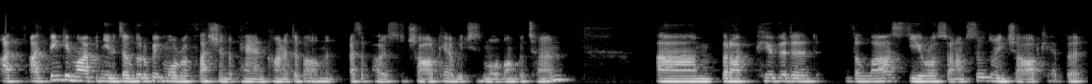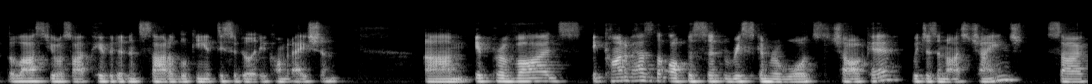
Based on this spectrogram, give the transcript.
I, I think, in my opinion, it's a little bit more of a flash in the pan kind of development as opposed to childcare, which is more longer term. Um, but I pivoted the last year or so, and I'm still doing childcare, but the last year or so, I pivoted and started looking at disability accommodation. Um, it provides, it kind of has the opposite risk and rewards to childcare, which is a nice change. So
